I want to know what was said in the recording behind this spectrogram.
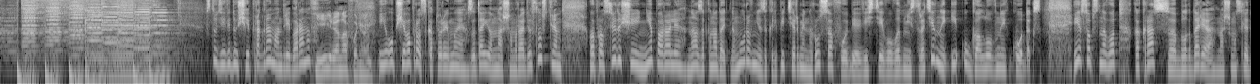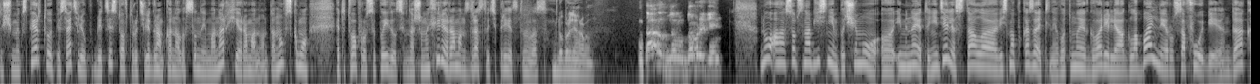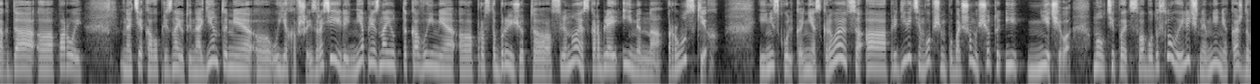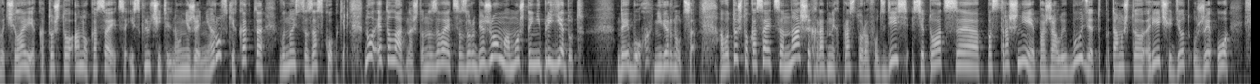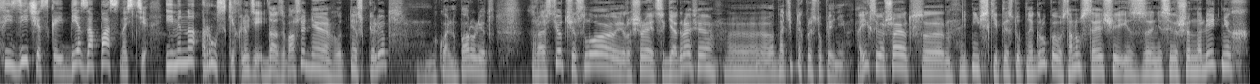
В студии ведущие программы Андрей Баранов. И Елена Афонина. И общий вопрос, который мы задаем нашим радиослушателям. Вопрос следующий. Не пора ли на законодательном уровне закрепить термин «русофобия», ввести его в административный и уголовный кодекс? И, собственно, вот как раз благодаря нашему следующему эксперту, писателю, публицисту, автору телеграм-канала «Сыны и монархии» Роману Антоновскому этот вопрос и появился в нашем эфире. Роман, здравствуйте, приветствуем вас. Добрый день, Роман. Да, ну, добрый день. Ну, а, собственно, объясним, почему э, именно эта неделя стала весьма показательной. Вот мы говорили о глобальной русофобии, да, когда э, порой э, те, кого признают иноагентами, уехавшие из России или не признают таковыми, просто брызжут слюной, оскорбляя именно русских, и нисколько не скрываются, а предъявить им, в общем, по большому счету и нечего. Мол, типа это свобода слова и личное мнение каждого человека. То, что оно касается исключительно унижения русских, как-то выносится за скобки. Но это ладно, что называется за рубежом, а может и не приедут дай бог, не вернуться. А вот то, что касается наших родных просторов, вот здесь ситуация пострашнее, пожалуй, будет, потому что речь идет уже о физической безопасности именно русских людей. Да, за последние вот несколько лет, буквально пару лет, растет число и расширяется география э, однотипных преступлений. А их совершают э, этнические преступные группы, в основном состоящие из несовершеннолетних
